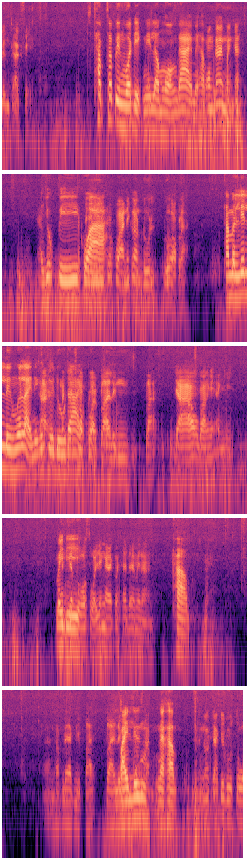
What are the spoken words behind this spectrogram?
ลึงจะอักเสบถ้าถ้าเป็นวัวเด็กนี่เรามองได้ไหมครับ มองได้เหมือนกันอายุปีกว่า ปีกว่านี่ก็ดูดูออกแล้วถ้ามันเล่นลึงเมื่อไหร่นี่ก็คือดูมันจะได้ชอบปล่อยปลายลึงปลายยาวบางอย่างอย่างนี้ไม่ดีจะตัวสวยยังไงก็ใช้ได้ไม่นาน ครับอันดับแรกนี่ปลายปลายลึงไปลึงสำคัญนะครับ นอกจากจะดูตัว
